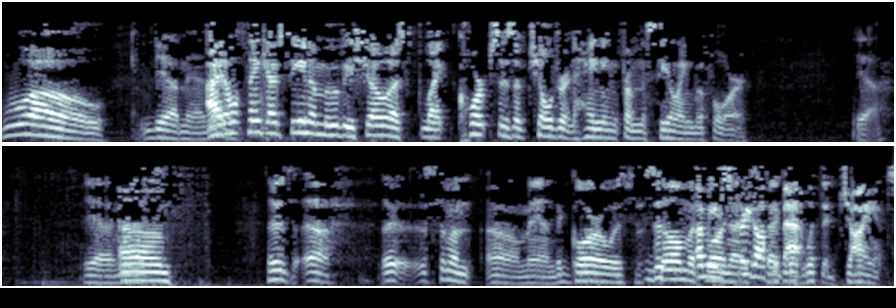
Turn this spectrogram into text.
whoa. Yeah, man. I don't think I've seen a movie show us like corpses of children hanging from the ceiling before. Yeah. Yeah. no, Um, There's uh there's some um, oh man, the gore was the- so much I mean, more than I straight off the bat with the giants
